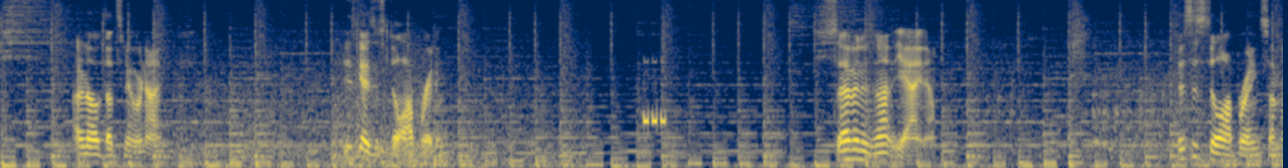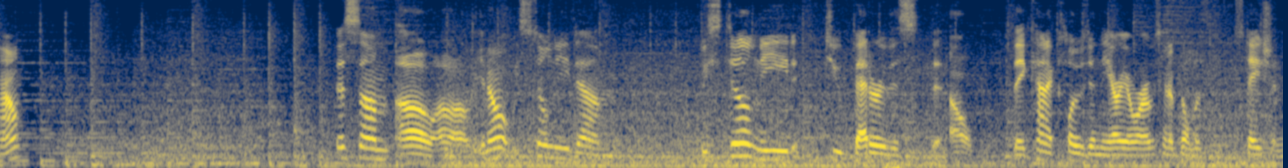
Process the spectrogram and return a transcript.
I don't know if that's new or not. These guys are still operating. Seven is not... Yeah, I know. This is still operating somehow. This, um... Oh, oh. You know what? We still need, um... We still need to better this... The, oh. They kind of closed in the area where I was going to build a station.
